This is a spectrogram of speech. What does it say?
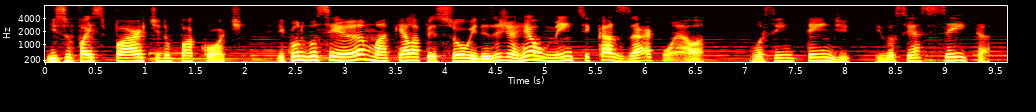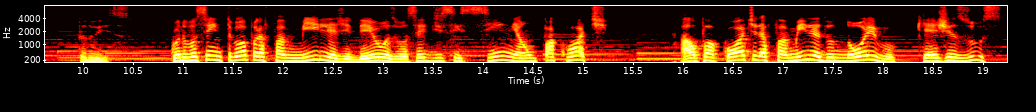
isso faz parte do pacote. E quando você ama aquela pessoa e deseja realmente se casar com ela, você entende e você aceita tudo isso. Quando você entrou para a família de Deus, você disse sim a um pacote. Ao pacote da família do noivo, que é Jesus.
